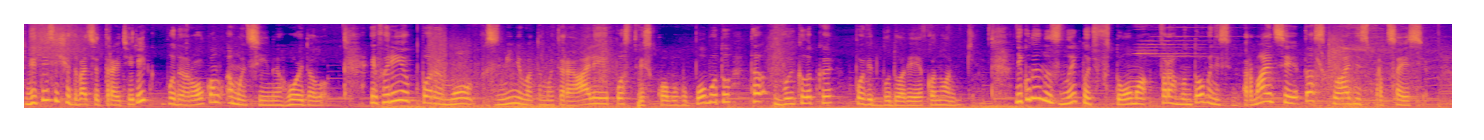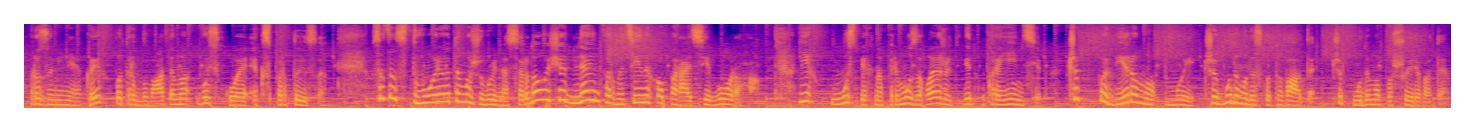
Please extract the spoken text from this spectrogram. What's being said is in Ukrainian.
2023 рік буде роком емоційних гойдалу. Ейфорію перемог змінюватимуть реалії поствійськового побуту та виклики по відбудові економіки. Нікуди не зникнуть втома, фрагментованість інформації та складність процесів, розуміння яких потребуватиме вузької експертизи. Все це створюватиме живильне середовище для інформаційних операцій ворога. Їх успіх напряму залежить від українців. Чи повіримо ми, чи будемо дискутувати, чи будемо поширювати.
